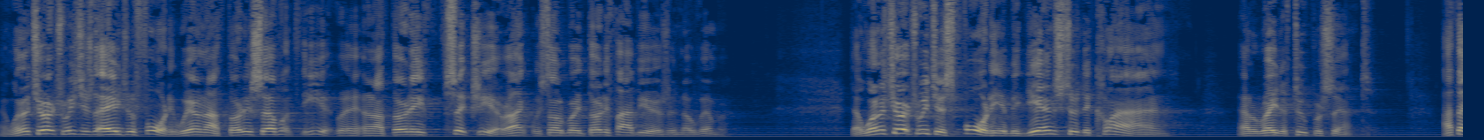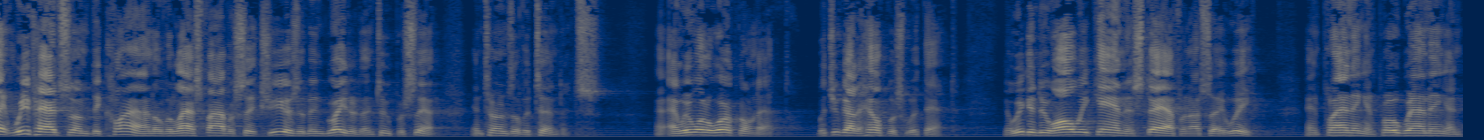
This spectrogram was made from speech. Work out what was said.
And when a church reaches the age of 40, we're in our 37th year, in our 36th year, right? We celebrate 35 years in November. Now, when a church reaches 40, it begins to decline at a rate of 2%. I think we've had some decline over the last five or six years have been greater than 2% in terms of attendance. And we want to work on that. But you've got to help us with that. And we can do all we can as staff, and I say we, and planning and programming and,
